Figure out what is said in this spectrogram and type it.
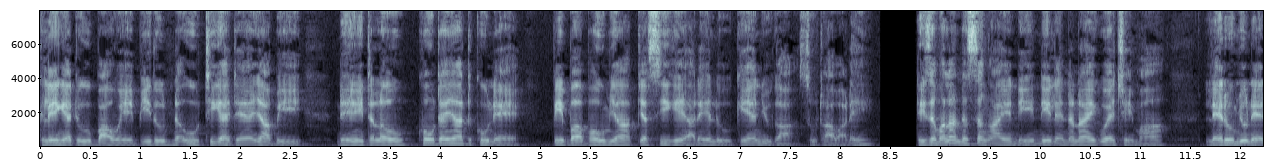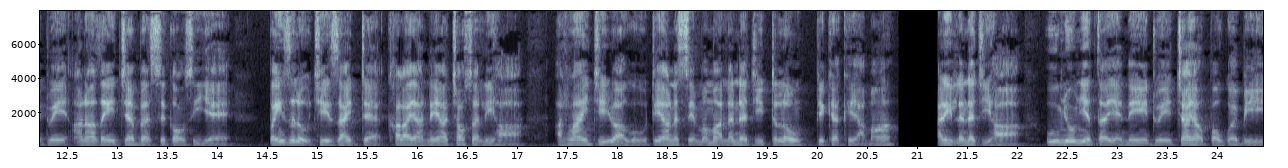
ကလေးငယ်တူပါဝင်ပြည်သူ2ဦးထိခိုက်ဒဏ်ရာရပြီးနေတလုံးခုံတန်းရတစ်ခုနဲ့ပေပါဘုံများပျက်စီးခဲ့ရတယ်လို့ KNU ကဆိုထားပါတယ်။ဒီဇင်ဘာလ25ရက်နေ့နေ့လယ်2နာရီခွဲအချိန်မှာ လယ်ဒုံမြို့နယ်အတွင်းအာနာသိန်းအကြမ်းဖက်စစ်ကောင်စီရဲ့ပိန်းစလုတ်ခြေစိုက်တက်ခလာရ264ဟာအလှိုင်ကြီးရွာကို120မမလက်နက်ကြီးတစ်လုံးပစ်ခတ်ခဲ့ရမှာအဲ့ဒီလက်နက်ကြီးဟာဦးမျိုးမြင့်တန်းရဲ့နေအိမ်တွင်ကြားရောက်ပေါက်ကွဲပြီး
